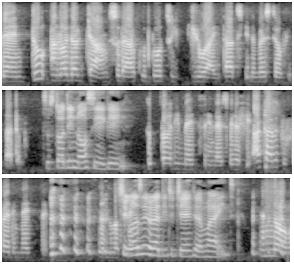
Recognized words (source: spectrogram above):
then do another JAMB so that I could go to UI, that University of Ibadan, To study nursing again. Study medicine. Especially, she actually preferred the medicine. she wasn't ready to change her mind. No,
